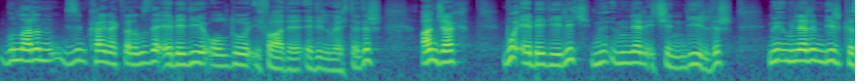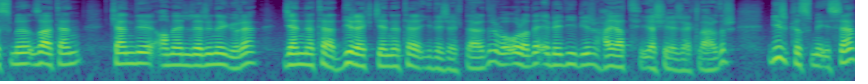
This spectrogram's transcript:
bunların bizim kaynaklarımızda ebedi olduğu ifade edilmektedir. Ancak bu ebedilik müminler için değildir. Müminlerin bir kısmı zaten kendi amellerine göre cennete, direkt cennete gideceklerdir ve orada ebedi bir hayat yaşayacaklardır. Bir kısmı ise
